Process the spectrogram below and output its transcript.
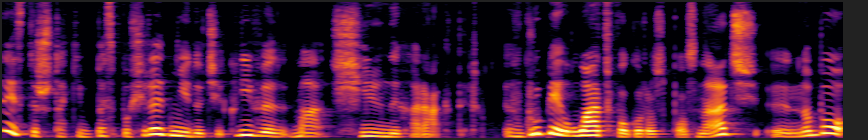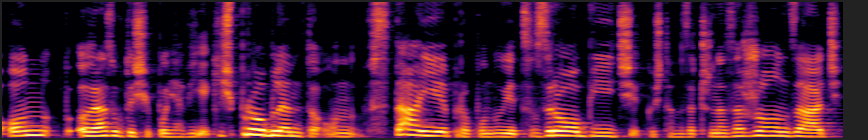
No jest też taki bezpośredni, dociekliwy, ma silny charakter. W grupie łatwo go rozpoznać, y, no bo on od razu, gdy się pojawi jakiś problem, to on wstaje, proponuje co zrobić, jakoś tam zaczyna zarządzać.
